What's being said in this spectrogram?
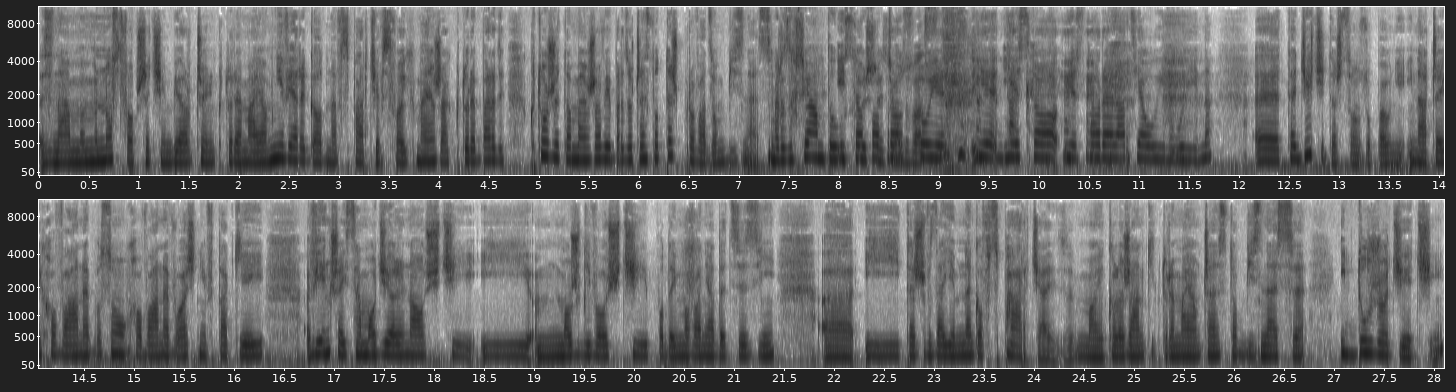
Znam mnóstwo przedsiębiorczyń, które mają niewiarygodne wsparcie w swoich mężach, które bardzo, którzy to mężowie bardzo często też prowadzą biznes. Bardzo chciałam to I to po usłyszeć prostu jest, je, Tak. jest, to, jest to relacja win-win. E, Te dzieci też są zupełnie inaczej chowane, bo są chowane właśnie w takiej większej samodzielności i mm, możliwości podejmowania decyzji e, i też wzajemnego wsparcia. Moje koleżanki, które mają często biznesy i dużo dzieci,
